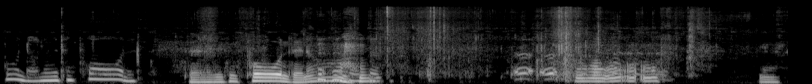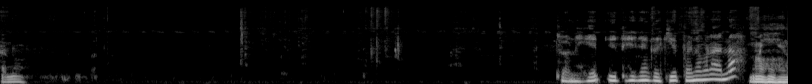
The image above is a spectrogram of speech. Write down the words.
โอ้ยดอกหนึงทั้งโพนแต่เราไปเพิ่งโพ่นเลยเนาะเออเออโอ้โอ้โอ้โอ้โอ้ยังครับน้องส่วนเฮ็ดอึดเฮ็ดหยังก็เก็บไปน้ำมันเนาะไม่เห็น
